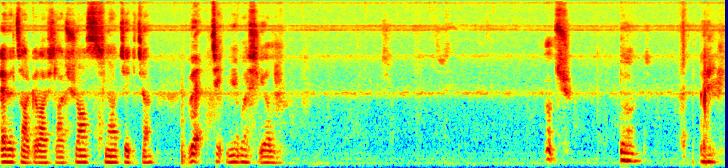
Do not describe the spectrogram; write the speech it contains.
Evet arkadaşlar şu an sınav çekeceğim ve çekmeye başlayalım. 3 4 5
